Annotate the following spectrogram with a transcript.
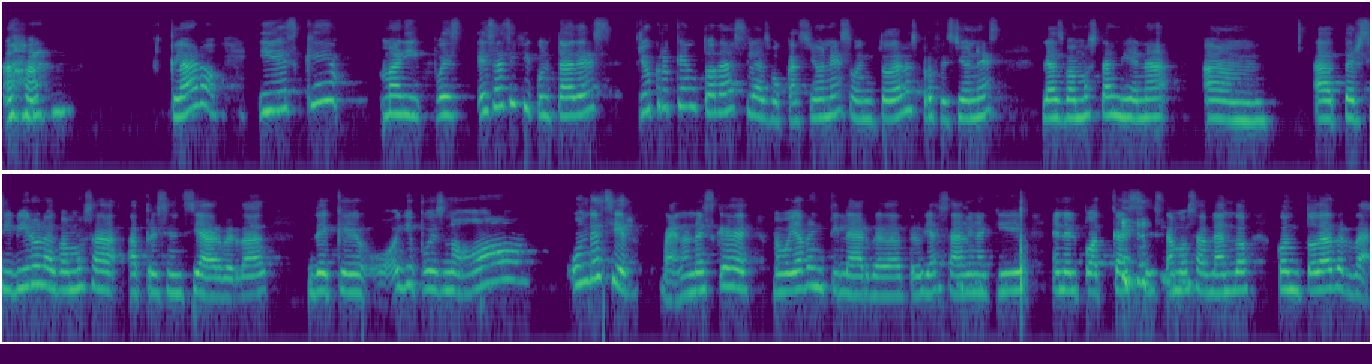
ajá. Claro. Y es que, Mari, pues esas dificultades, yo creo que en todas las vocaciones o en todas las profesiones las vamos también a, a, percibir o las vamos a, a presenciar, ¿verdad? De que, oye, pues no, un decir, bueno, no es que me voy a ventilar, ¿verdad? Pero ya saben, aquí en el podcast estamos hablando con toda verdad.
